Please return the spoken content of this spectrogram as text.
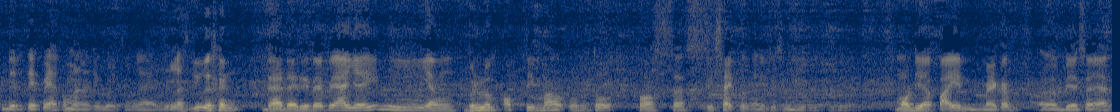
Dari TPA ke mana coba itu nggak jelas juga kan? Nah dari TPA nya ini yang belum optimal untuk proses recycle-nya itu sendiri. Gitu. ya. Mau diapain? Mereka eh, biasanya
